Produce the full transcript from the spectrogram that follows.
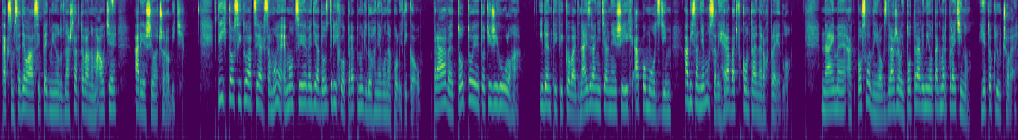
Tak som sedela asi 5 minút v naštartovanom aute a riešila, čo robiť. V týchto situáciách sa moje emócie vedia dosť rýchlo prepnúť do hnevu na politikov. Práve toto je totiž ich úloha. Identifikovať najzraniteľnejších a pomôcť im, aby sa nemuseli hrabať v kontajneroch pre jedlo. Najmä ak posledný rok zdražili potraviny o takmer tretinu. Je to kľúčové.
